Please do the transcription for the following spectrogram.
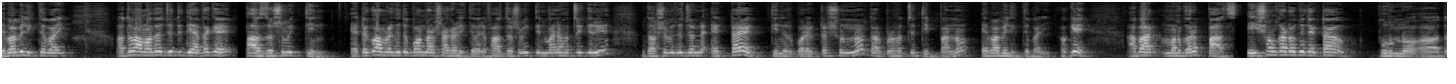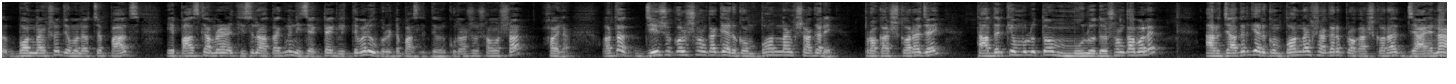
এভাবে লিখতে পারি। অথবা আমাদের যদি দেওয়া থাকে পাঁচ দশমিক তিন, এটাকেও আমরা কিন্তু বর্ণাংশ আকার লিখতে পারি। পাঁচ দশমিক তিন মানে হচ্ছে কি? দশমিকের জন্য একটা এক, তিনের পর একটা শূন্য, তারপর হচ্ছে তিপ্পান্ন। এভাবে লিখতে পারি, ওকে? আবার মনে করো পাঁচ, এই সংখ্যাটাও কিন্তু একটা পূর্ণ বর্ণাংশ, যেমন হচ্ছে পাঁচ। এই পাঁচকে আমরা কিছু না থাকলে নিচে একটা লিখতে পারি, উপরে একটা পাঁচ লিখতে পারি। কোনো সমস্যা হয় না। অর্থাৎ যে সকল সংখ্যাকে এরকম বর্ণাংশ আকারে প্রকাশ করা যায়, তাদেরকে মূলত মূলদ সংখ্যা বলে। আর যাদেরকে এরকম বর্ণাংশ আকারে প্রকাশ করা যায় না,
